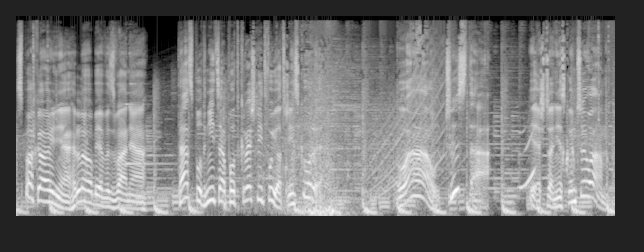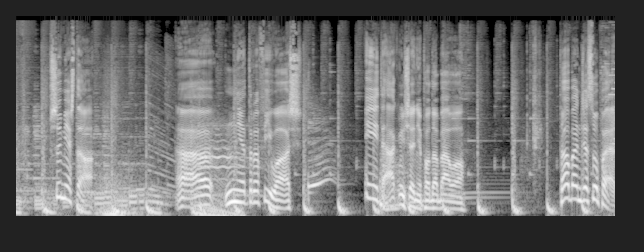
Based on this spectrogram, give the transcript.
Spokojnie, lubię wyzwania. Ta spódnica podkreśli twój odcień skóry. Wow, czysta! Jeszcze nie skończyłam. Przymierz to. A, nie trafiłaś. I tak mi się nie podobało. To będzie super.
